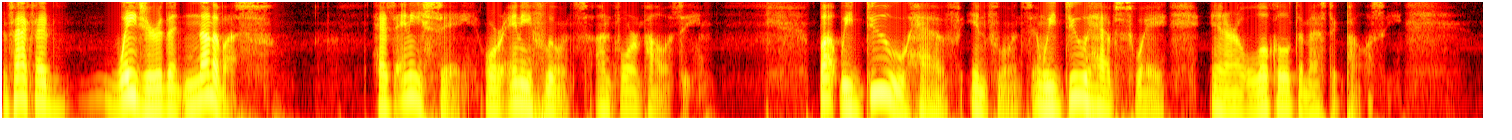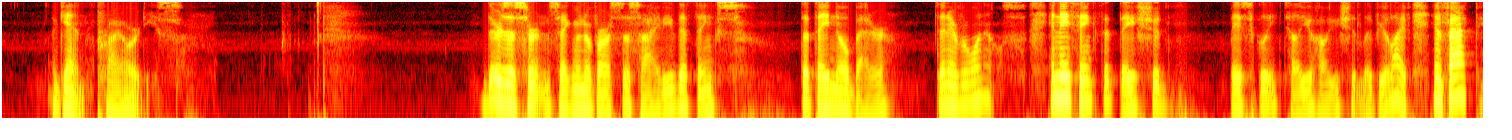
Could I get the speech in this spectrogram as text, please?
In fact, I'd wager that none of us has any say or any influence on foreign policy. But we do have influence and we do have sway in our local domestic policy. Again, priorities. There's a certain segment of our society that thinks that they know better than everyone else. And they think that they should basically tell you how you should live your life. In fact,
